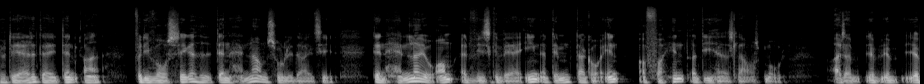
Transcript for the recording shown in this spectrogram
Jo, det er det der i den grad. Fordi vores sikkerhed, den handler om solidaritet. Den handler jo om, at vi skal være en af dem, der går ind og forhindrer de her slagsmål. Altså, jeg, jeg,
